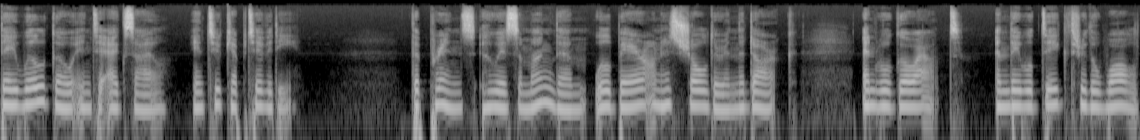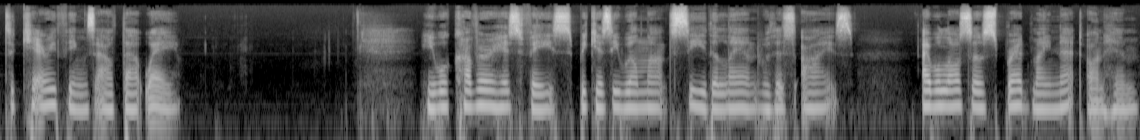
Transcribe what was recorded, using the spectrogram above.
They will go into exile, into captivity. The prince who is among them will bear on his shoulder in the dark, and will go out, and they will dig through the wall to carry things out that way. He will cover his face because he will not see the land with his eyes. I will also spread my net on him,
